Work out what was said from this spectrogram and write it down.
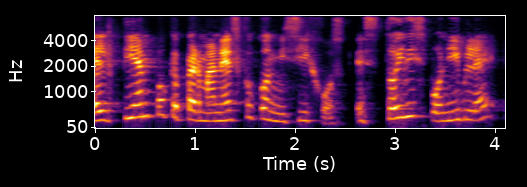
El tiempo que permanezco con mis hijos, ¿estoy disponible?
